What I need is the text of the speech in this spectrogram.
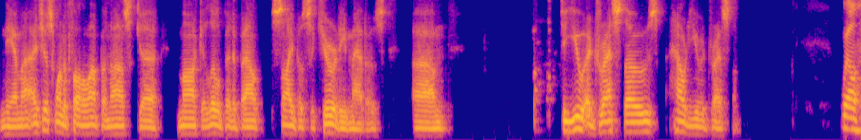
Niam. I just want to follow up and ask uh, Marc a little bit about cybersecurity matters. Um, do you address those? How do you address them? Well,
